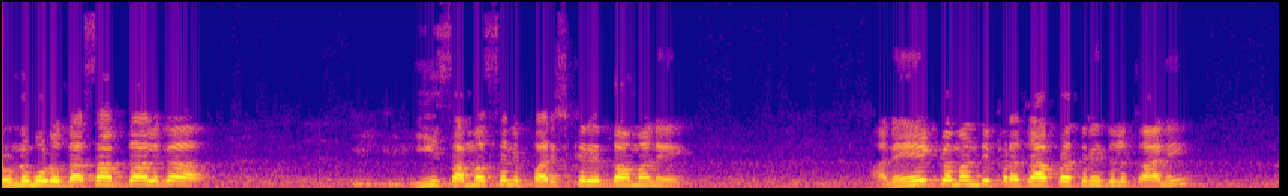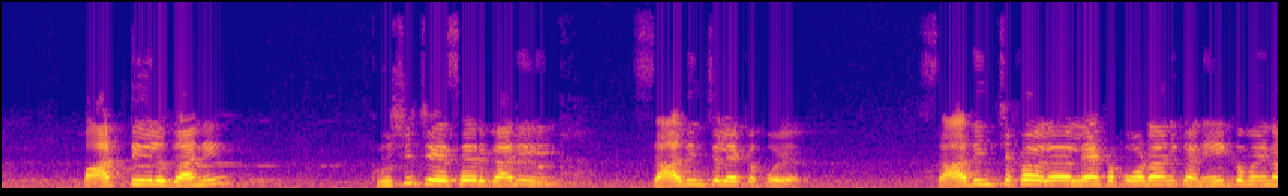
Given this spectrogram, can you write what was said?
రెండు మూడు దశాబ్దాలుగా ఈ సమస్యని పరిష్కరిద్దామని అనేక మంది ప్రజాప్రతినిధులు కానీ పార్టీలు కానీ కృషి చేశారు కానీ సాధించలేకపోయారు. సాధించక లేకపోవడానికి అనేకమైన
